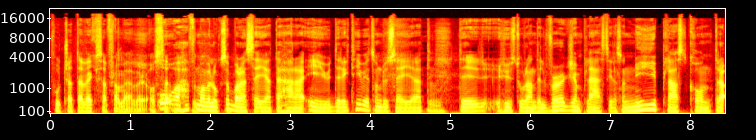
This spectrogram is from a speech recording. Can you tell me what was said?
fortsätta växa framöver. Och sen, Och här får man väl också bara säga att det här EU-direktivet som du säger att Mm. det är hur stor andel virgin plastic, alltså ny plast kontra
